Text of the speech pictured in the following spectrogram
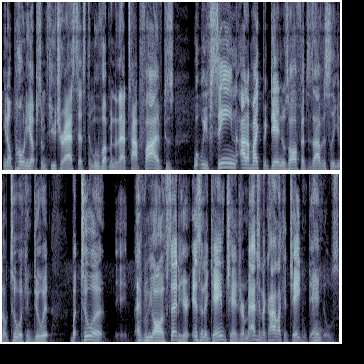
you know, pony up some future assets to move up into that top five. Because what we've seen out of Mike McDaniel's offense is obviously, you know, Tua can do it, but Tua, as we all have said here, isn't a game changer. Imagine a guy like a Jayden Daniels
